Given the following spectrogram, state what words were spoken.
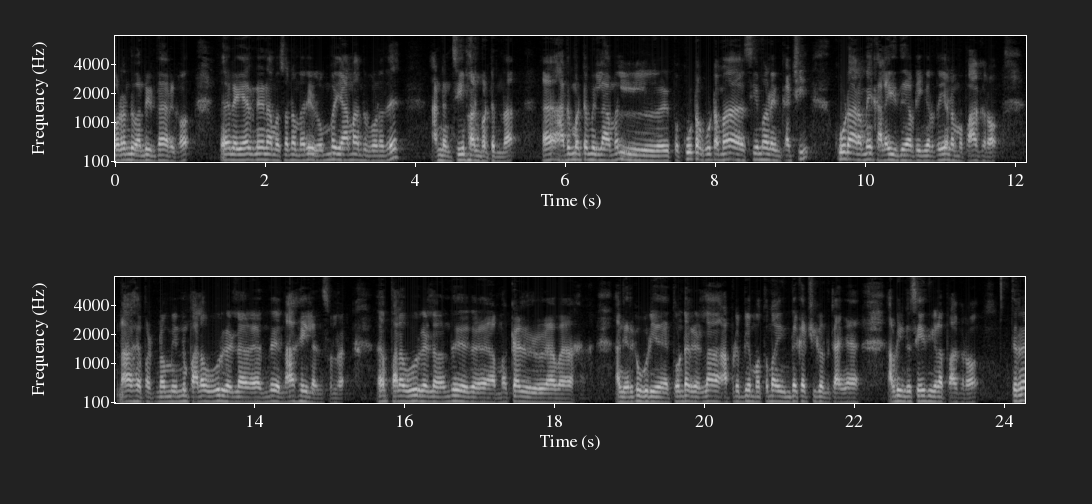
தொடர்ந்து வந்துட்டு தான் இருக்கும். அதில் ஏற்கனவே நம்ம சொன்ன மாதிரி ரொம்ப ஏமாந்து போனது அண்ணன் சீமான் மட்டும்தான். அது மட்டும் இல்லாமல் இப்போ கூட்டம் கூட்டமாக சீமானின் கட்சி கூடாரமே கலையுது அப்படிங்கிறதையும் நம்ம பார்க்குறோம் நாகப்பட்டினம் இன்னும் பல ஊர்களில் வந்து நாகையில் அது சொல்கிறேன் பல ஊர்களில் வந்து மக்கள் அங்கே இருக்கக்கூடிய தொண்டர்கள்லாம் அப்படி அப்படியே மொத்தமாக இந்த கட்சிக்கு வந்துட்டாங்க அப்படின்ற செய்திகளை பார்க்குறோம். திரு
